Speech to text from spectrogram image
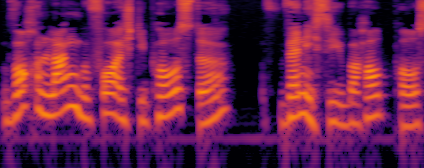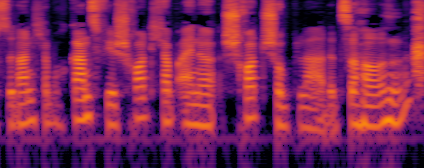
wochenlang, bevor ich die poste. Wenn ich sie überhaupt poste, dann. Ich habe auch ganz viel Schrott. Ich habe eine Schrottschublade zu Hause.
